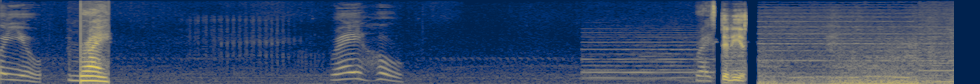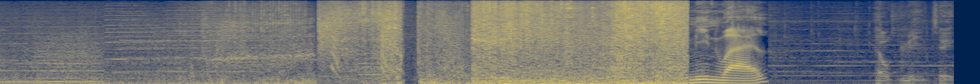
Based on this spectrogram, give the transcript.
are you? I'm Rey. Rey who? Rey. City Meanwhile, Help me take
